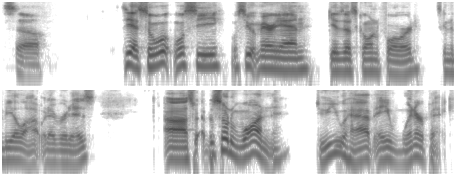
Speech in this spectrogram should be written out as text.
So So, yeah, so we'll, we'll see. We'll see what Maryanne gives us going forward. It's going to be a lot, whatever it is. Uh, so episode one. Do you have a winner pick?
